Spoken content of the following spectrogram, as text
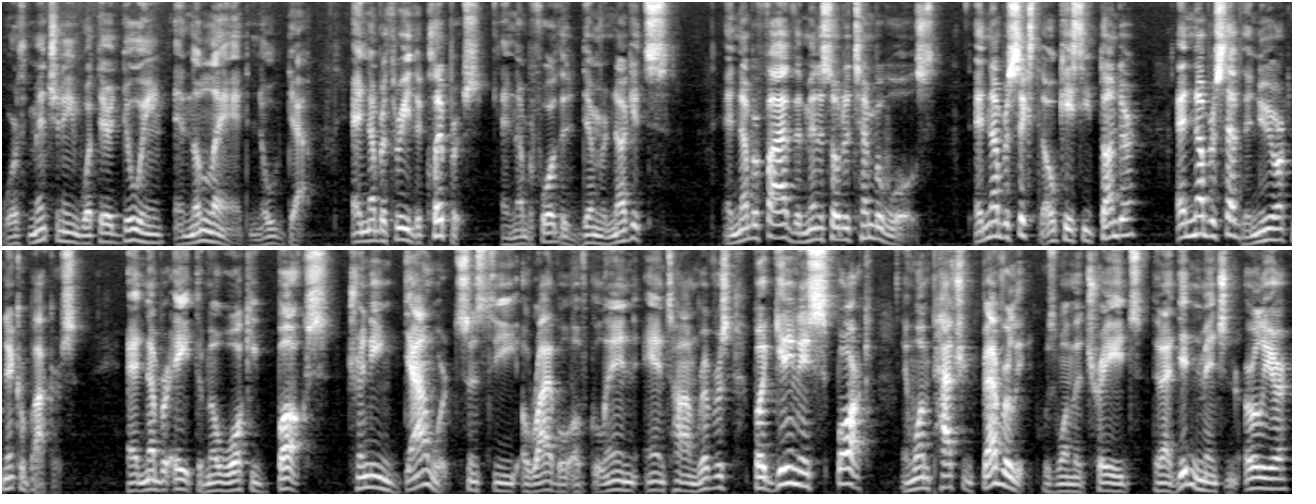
Worth mentioning what they're doing in the land, no doubt. And number three, the Clippers. And number four, the Denver Nuggets. And number five, the Minnesota Timberwolves. At number six, the OKC Thunder. At number seven, the New York Knickerbockers. At number eight, the Milwaukee Bucks, trending downward since the arrival of Glenn Anton Rivers, but getting a spark and one Patrick Beverley was one of the trades that I didn't mention earlier.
